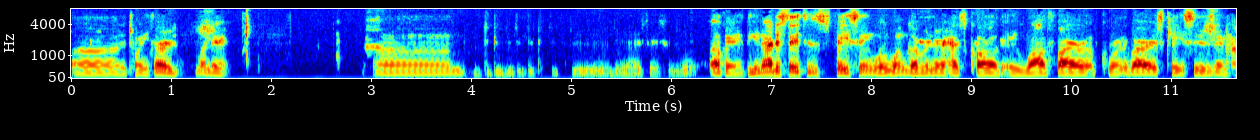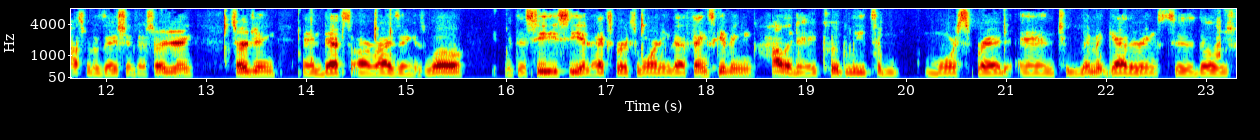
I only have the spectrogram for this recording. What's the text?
uh, the 23rd, Monday. Um, the United States is- okay, the United States is facing what one governor has called a wildfire of coronavirus cases and hospitalizations are surging, surging, and deaths are rising as well. With the CDC and experts warning that Thanksgiving holiday could lead to more spread and to limit gatherings to those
